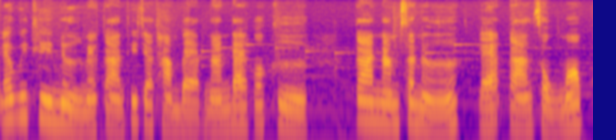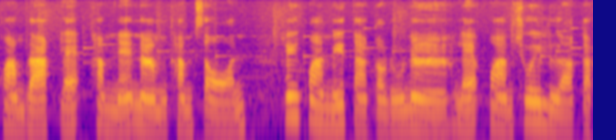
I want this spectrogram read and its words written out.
และวิธีหนึ่งในการที่จะทำแบบนั้นได้ก็คือ การนำเสนอและการส่งมอบความรักและคำแนะนำคำสอน ให้ความเมตตากรุณาและความช่วยเหลือกับ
